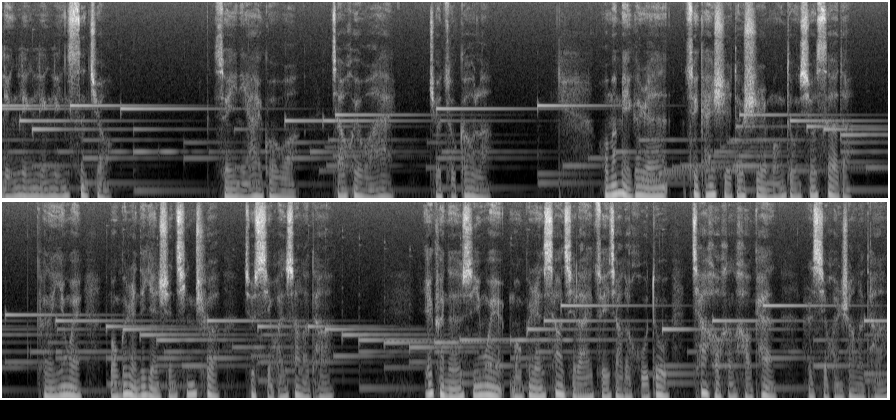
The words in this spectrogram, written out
零零零零四九。所以你爱过我，教会我爱，就足够了。我们每个人最开始都是懵懂羞涩的，可能因为。某个人的眼神清澈，就喜欢上了他；也可能是因为某个人笑起来嘴角的弧度恰好很好看而喜欢上了他；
